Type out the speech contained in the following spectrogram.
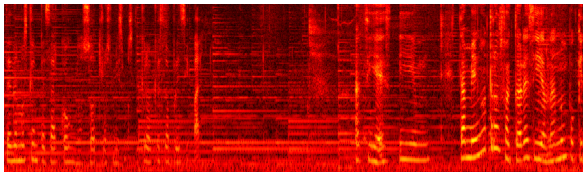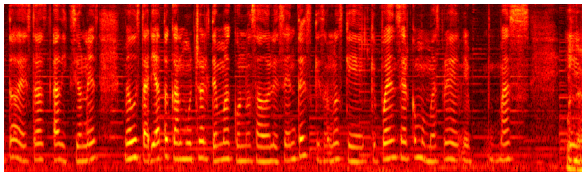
tenemos que empezar con nosotros mismos, que creo que es lo principal. Así es. Y también otros factores, y hablando un poquito de estas adicciones, me gustaría tocar mucho el tema con los adolescentes, que son los que, pueden ser como más, eh, más eh,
